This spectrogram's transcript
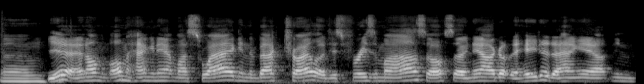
Um, Yeah, and I'm I'm hanging out my swag in the back trailer, just freezing my ass off. So now I got the heater to hang out in.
